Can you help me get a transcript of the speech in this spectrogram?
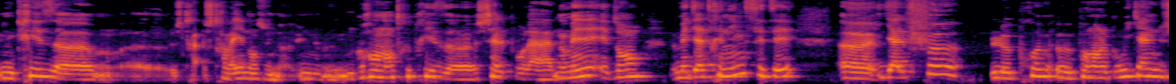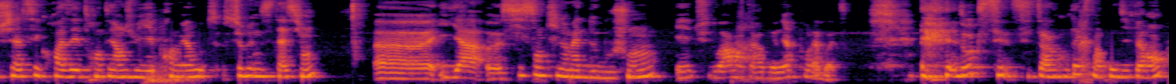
une crise. Euh, euh, je, travaillais dans une, une, grande entreprise euh, Shell pour la nommer, et dans le média training, c'était il y a le feu le pendant le week-end du chassé croisé 31 juillet 1er août sur une station. Il y a 600 km de bouchons et tu dois intervenir pour la boîte. Et donc c'était un contexte un peu différent,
